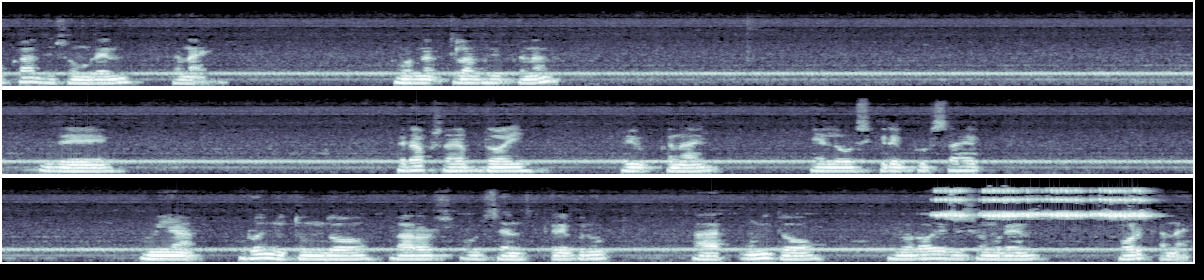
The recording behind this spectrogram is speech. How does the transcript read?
ᱚᱠᱟ ᱫᱤᱥᱚᱢ ᱨᱮᱱ ᱠᱟᱱᱟᱭ ᱱᱚᱣᱟ ᱨᱮᱱᱟᱜ ᱛᱮᱞᱟ ᱫᱚ ᱦᱩᱭᱩᱜ ᱠᱟᱱᱟ ᱡᱮ ᱯᱮᱨᱟᱯ ᱥᱟᱦᱮᱵ ᱫᱚᱭ ᱦᱩᱭᱩᱜ ᱠᱟᱱᱟᱭ ᱮᱞᱳ ᱥᱠᱨᱤᱯᱴᱩᱨ ᱥᱟᱦᱮᱵ ᱩᱱᱤᱭᱟᱜ ᱯᱩᱨᱟᱹ ᱧᱩᱛᱩᱢ ᱫᱚ ᱞᱟᱨᱚᱥ ᱩᱞᱥᱮᱱ ᱥᱠᱨᱤᱯᱴᱩᱨ ᱟᱨ ᱩᱱᱤ ᱫᱚ ᱱᱚᱨᱣᱮ ᱫᱤᱥᱚᱢ ᱨᱮᱱ ᱦᱚᱲ ᱠᱟᱱᱟᱭ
